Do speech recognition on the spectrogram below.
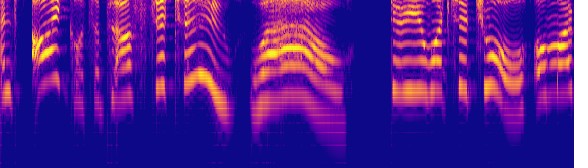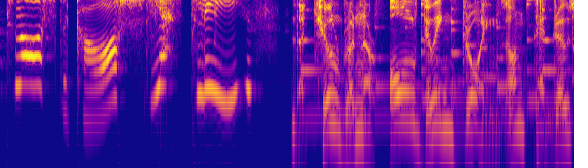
and I got a plaster too. Wow. Do you want to draw on my plaster cast? Yes, please. The children are all doing drawings on Pedro's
